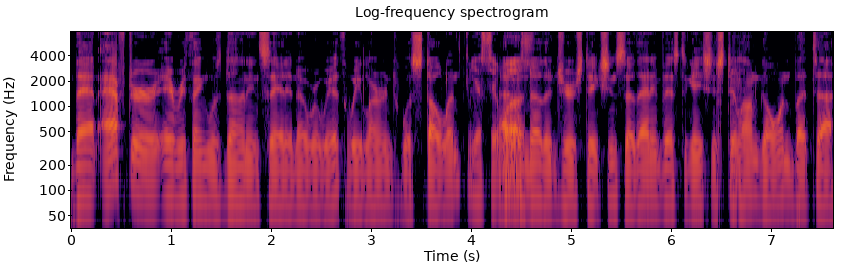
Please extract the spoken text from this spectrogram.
that, after everything was done and said and over with, we learned was stolen. Yes, it out was. Of another jurisdiction. So that investigation is still ongoing, but. Uh,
